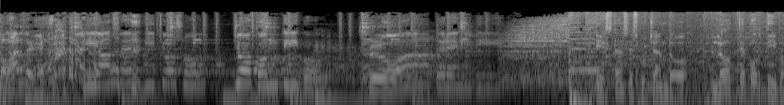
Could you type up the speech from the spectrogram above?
¡Cobarde! Y a ser dichoso, yo contigo lo aprendí. Estás escuchando Blog Deportivo.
